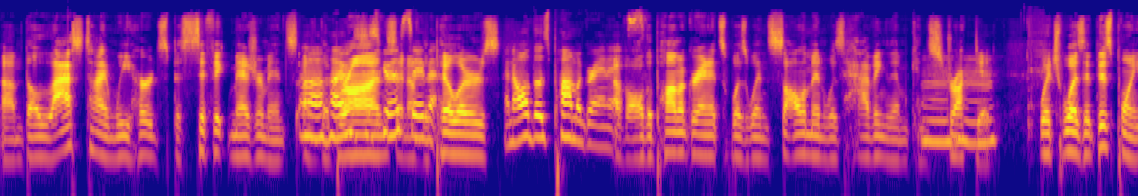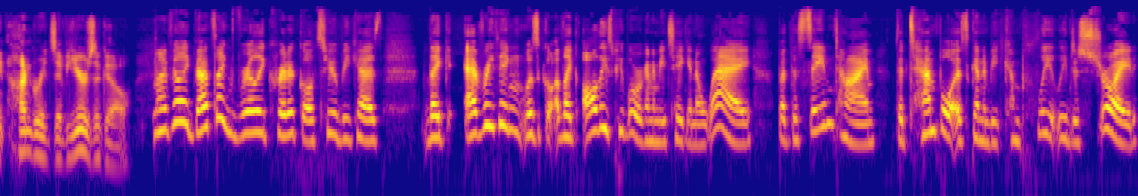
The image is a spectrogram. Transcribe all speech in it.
um, the last time we heard specific measurements of uh, the bronze and of the pillars and all those pomegranates of all the pomegranates was when Solomon was having them constructed, mm-hmm. which was at this point hundreds of years ago. And I feel like that's like really critical too because like everything was go- like all these people were going to be taken away but at the same time the temple is going to be completely destroyed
